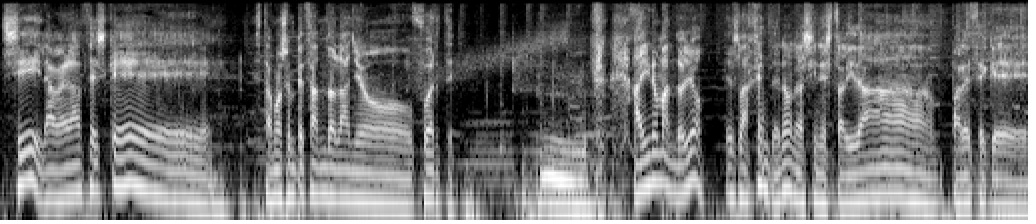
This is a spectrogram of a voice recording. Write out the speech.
sí, la verdad es que estamos empezando el año fuerte. Mm, ahí no mando yo, es la gente, ¿no? La siniestralidad parece que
